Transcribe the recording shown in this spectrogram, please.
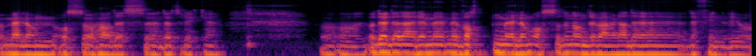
og, mellom oss og Hades uh, dødsrike. Og, og, det, det der med, med vann mellom oss og den andre verden, det, det finner vi jo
